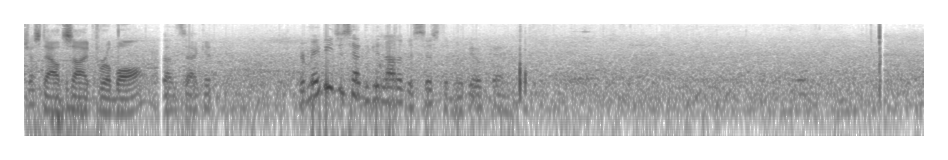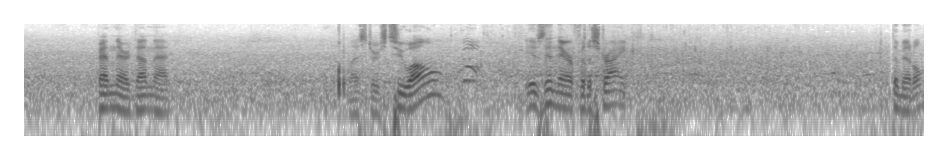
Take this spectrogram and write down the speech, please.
Just outside for a ball. On second. Or maybe he just had to get it out of the system. He'll be okay. Been there, done that. Lester's 2-0 is in there for the strike. The middle.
